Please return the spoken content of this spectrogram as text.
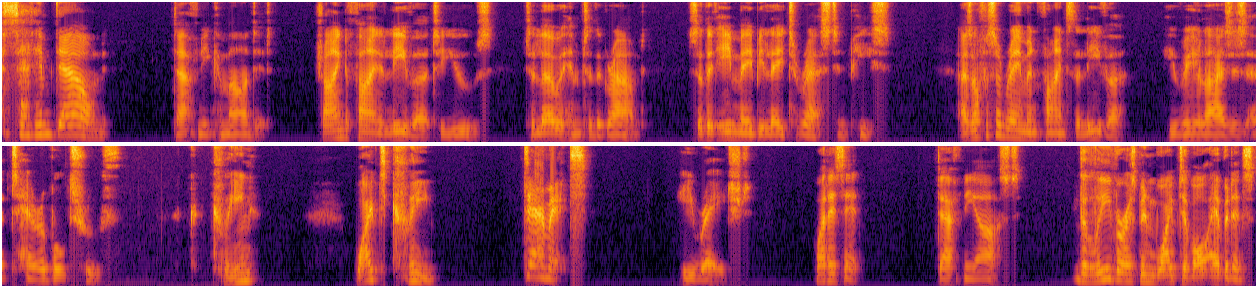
Set him down! Daphne commanded, trying to find a lever to use to lower him to the ground, so that he may be laid to rest in peace. As Officer Raymond finds the lever, he realizes a terrible truth. C- clean? Wiped clean. Damn it! He raged. What is it? Daphne asked. The lever has been wiped of all evidence,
